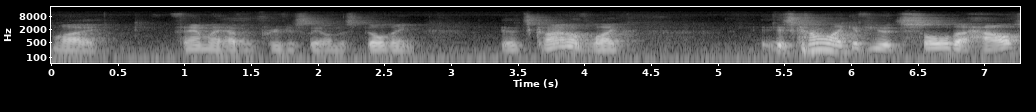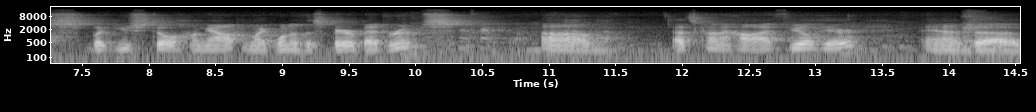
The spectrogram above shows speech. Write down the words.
my family having previously owned this building, it's kind of like it's kind of like if you had sold a house, but you still hung out in like one of the spare bedrooms. Um, that's kind of how I feel here, and uh,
